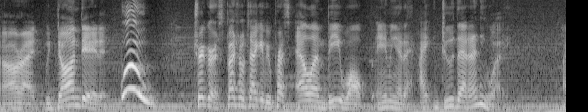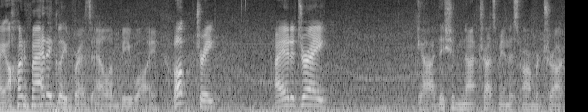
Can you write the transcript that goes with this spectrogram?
All right, we done did it. Woo! Trigger a special attack if you press LMB while aiming at a. I do that anyway. I automatically press LMB while aiming. Oh, tree. I hit a tree. God, they should not trust me in this armored truck.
